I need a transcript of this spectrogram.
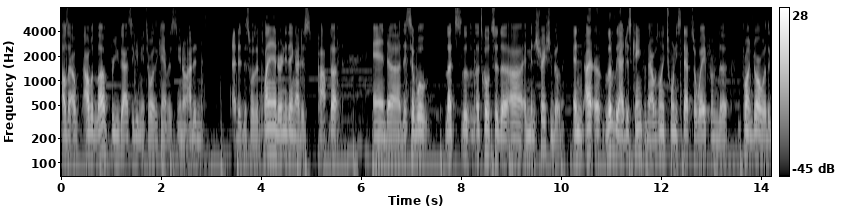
I was like, I, I would love for you guys to give me a tour of the campus. You know, I didn't, I did this wasn't planned or anything. I just popped up, and uh, they said, "Well, let's let's go to the uh, administration building." And I uh, literally I just came from there. I was only 20 steps away from the front door where the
